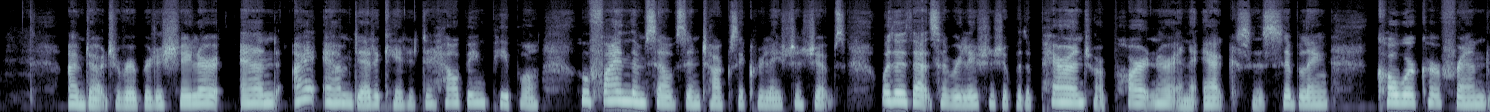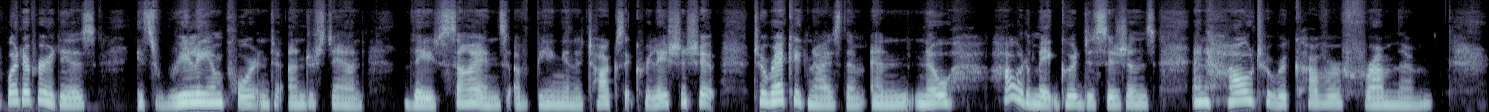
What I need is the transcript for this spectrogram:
I'm Dr. Roberta Shaler, and I am dedicated to helping people who find themselves in toxic relationships, whether that's a relationship with a parent or a partner, an ex, a sibling, coworker, friend, whatever it is it's really important to understand the signs of being in a toxic relationship to recognize them and know how to make good decisions and how to recover from them.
